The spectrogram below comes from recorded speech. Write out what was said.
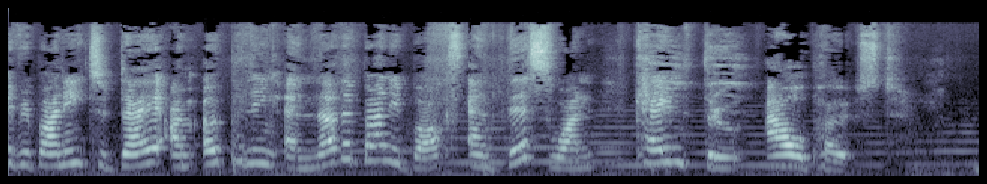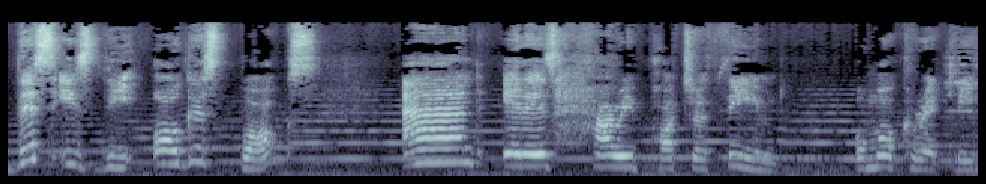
everybody, today I'm opening another bunny box and this one came through our post. This is the August box and it is Harry Potter themed, or more correctly,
